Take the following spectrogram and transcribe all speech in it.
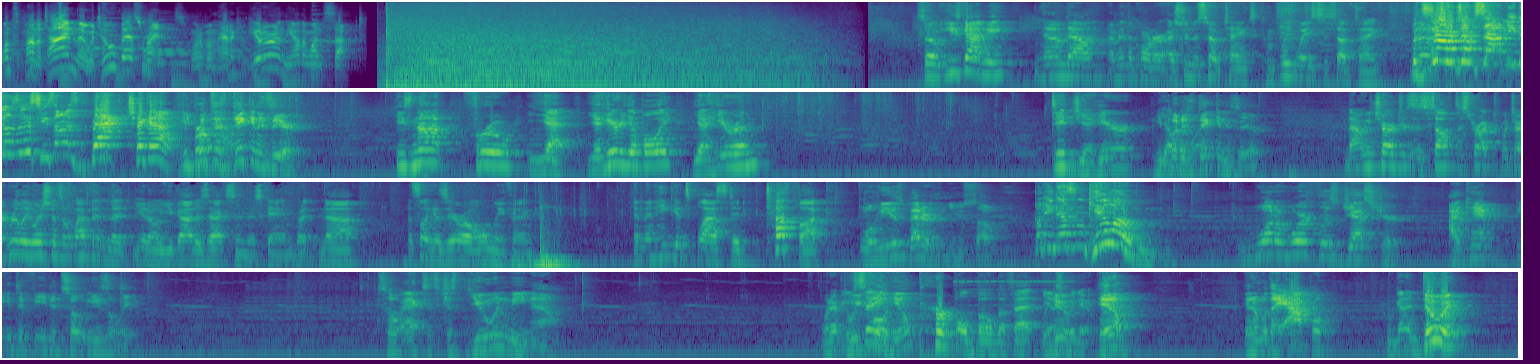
Once upon a time, there were two best friends. One of them had a computer, and the other one sucked. So he's got me. Now I'm down. I'm in the corner. I shouldn't have sub tanked. Complete waste of sub tank. But Zero jumps out and he does this. He's on his back. Check it out. He, He broke puts his out. dick in his ear. He's not through yet. You hear ya, boy? You hear him? Did you hear? He ya, put his dick in his ear. Now he charges his self-destruct, which I really wish is a weapon that, you know, you got as X in this game. But nah, that's like a zero-only thing. And then he gets blasted. Tough fuck. Well, he is better than you, so. But he doesn't kill him! What a worthless gesture. I can't be defeated so easily. So, X, it's just you and me now. Whatever Do you we say, full heal? purple Boba Fett. yes, we do. Hit him. Hit him with the apple. We're gonna do it!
